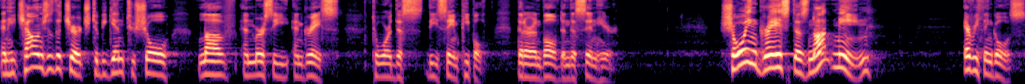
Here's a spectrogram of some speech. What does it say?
and he challenges the church to begin to show love and mercy and grace toward this, these same people that are involved in this sin here. Showing grace does not mean everything goes.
